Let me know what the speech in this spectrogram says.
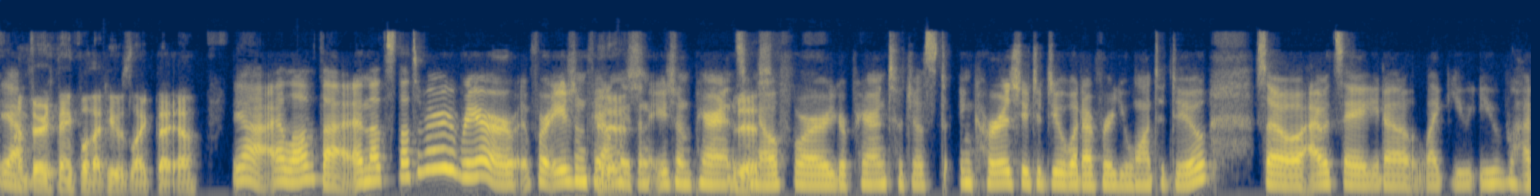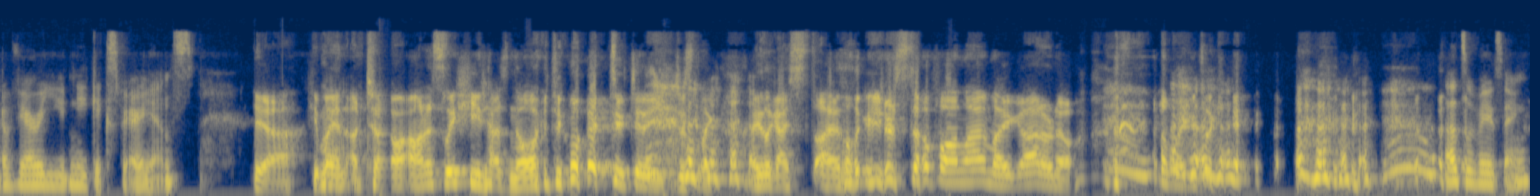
yeah, I'm very thankful that he was like that. Yeah, yeah, I love that, and that's that's very rare for Asian families and Asian parents. It you is. know, for your parent to just encourage you to do whatever you want to do. So I would say, you know, like you you had a very unique experience. Yeah, he might. honestly, he has no idea what I do today. He's just like, I like, I, I look at your stuff online. Like, I don't know. I'm like, it's okay. That's amazing.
